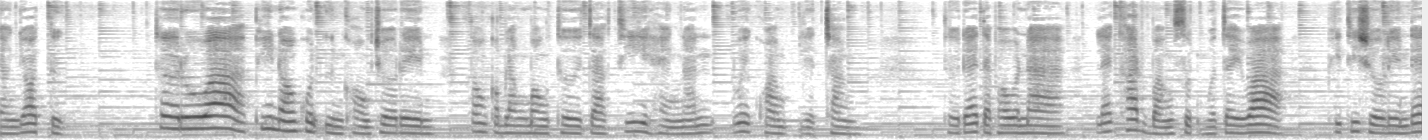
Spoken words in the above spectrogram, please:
ยังยอดตึก เธอรู้ว่าพี่น้องคนอื่นของเชอเรน ต้องกำลังมองเธอจากที่แห่งนั้นด้วยความเกลียดชัง เธอได้แต่ภาวนาและคาดหวังสุดหัวใจว่าพิษที่เชอเรนได้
